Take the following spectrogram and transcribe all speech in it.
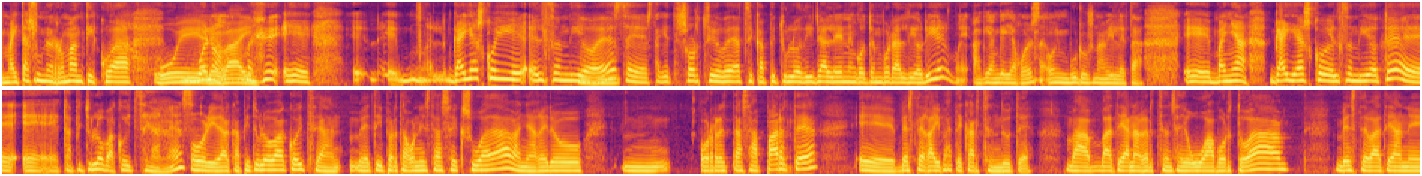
maitasune romantikoa. Ui, ere bai. E, e, e, gai askoi heltzen dio, Mhm. ez? E, ez dakit sortzio bedatzi kapitulo dira lehenengo denboraldi hori, e, agian gehiago ez, oin buruz nabileta. E, baina gai asko heltzen diote e, e, kapitulo bakoitzean, ez? Hori da, kapitulo bakoitzean beti protagonista sexua da, baina gero mm, horretaz aparte e, beste gai batek hartzen dute. Ba, batean agertzen zaigu abortoa, beste batean e,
